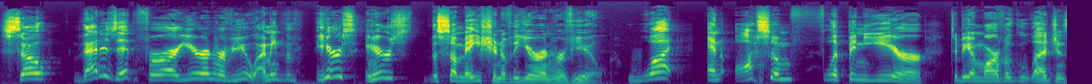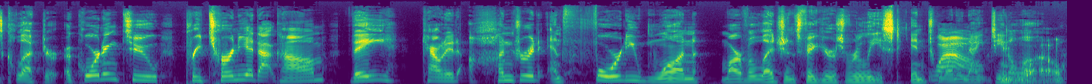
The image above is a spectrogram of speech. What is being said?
so that is it for our year in review. I mean, the, here's here's the summation of the year in review. What an awesome flippin' year to be a Marvel Legends collector. According to Preternia.com, they counted 141 Marvel Legends figures released in 2019 wow. alone. Wow.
